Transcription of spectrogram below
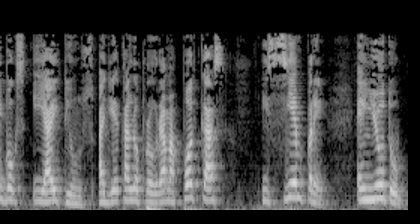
iBox y iTunes. Allí están los programas podcast y siempre en YouTube.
